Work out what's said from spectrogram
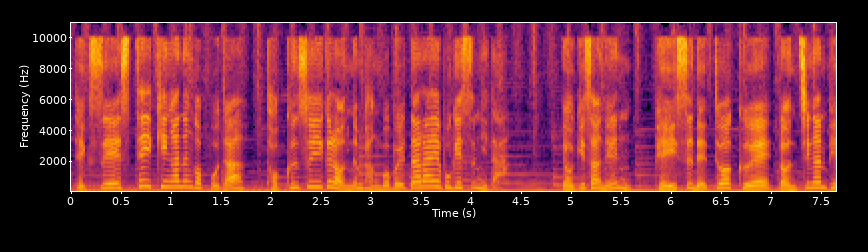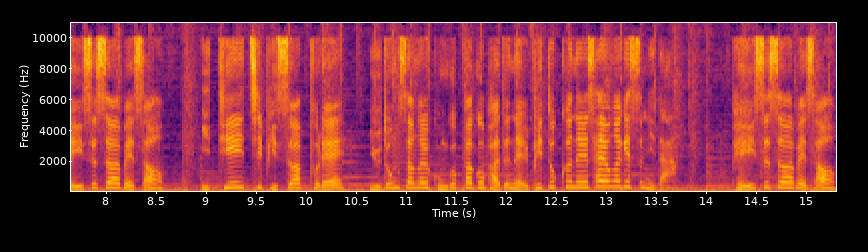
덱스에 스테이킹하는 것보다 더 큰 수익을 얻는 방법을 따라해 보겠습니다. 여기서는 베이스 네트워크에 런칭한 베이스 스왑에서 ETH 비스와풀에 유동성을 공급하고 받은 LP 토큰을 사용하겠습니다. 베이스 스왑에서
